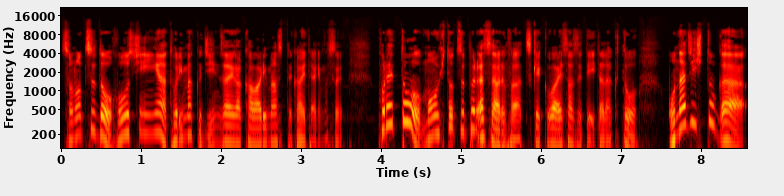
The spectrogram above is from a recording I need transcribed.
その都度方針や取り巻く人材が変わりますって書いてあります。これと、もう一つプラスアルファ付け加えさせていただくと、同じ人が、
